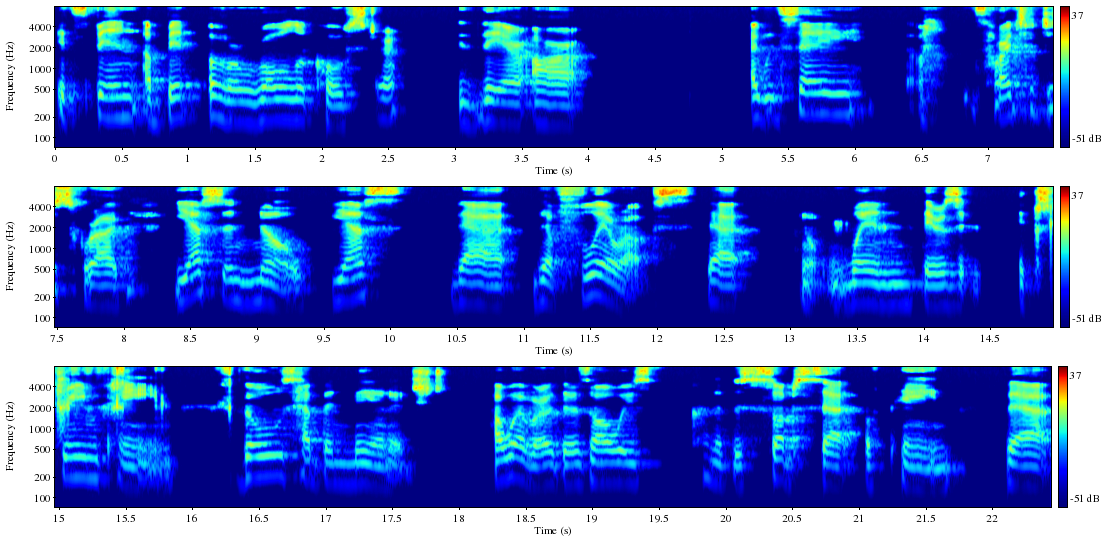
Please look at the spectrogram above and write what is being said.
it's been a bit of a roller coaster. There are, I would say, it's hard to describe. Yes and no. Yes, that the flare ups, that you know, when there's extreme pain, those have been managed. However, there's always kind of the subset of pain that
